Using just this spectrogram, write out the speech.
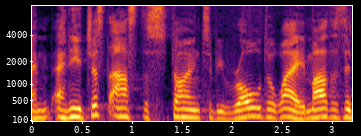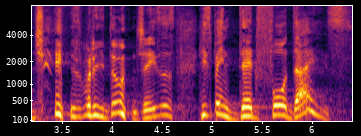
And, and he just asked the stone to be rolled away. Martha said, Jesus, what are you doing, Jesus? He's been dead four days.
